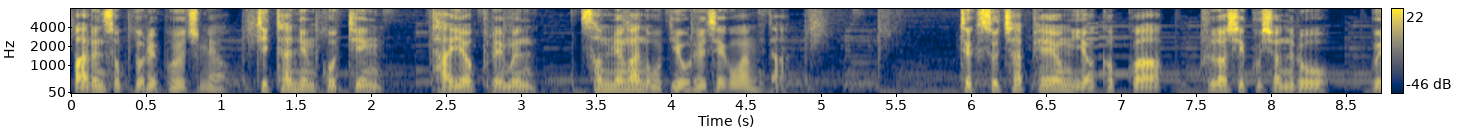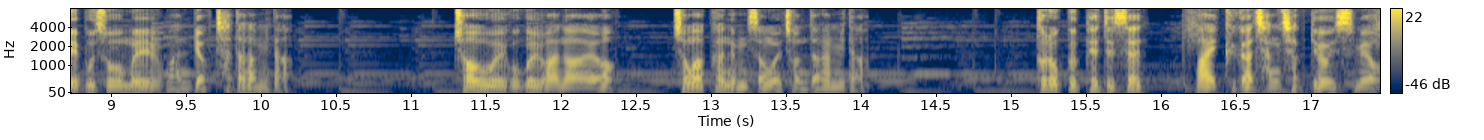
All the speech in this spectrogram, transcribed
빠른 속도를 보여주며 티타늄 코팅 다이어프램은 선명한 오디오를 제공합니다. 특수 차폐형 이어컵과 플러시 쿠션으로 외부 소음을 완벽 차단합니다. 저우 왜곡을 완화하여 정확한 음성을 전달합니다. 프로급 헤드셋 마이크가 장착되어 있으며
